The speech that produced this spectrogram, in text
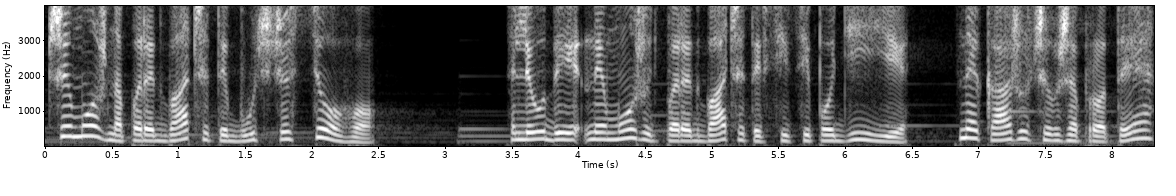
чи можна передбачити будь-що з цього? Люди не можуть передбачити всі ці події, не кажучи вже про те,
